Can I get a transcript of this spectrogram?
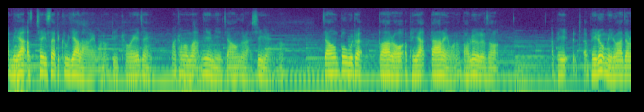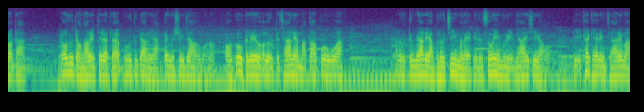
အမေကအချိတ်ဆက်တစ်ခုရလာတယ်ပေါ့နော်ဒီခွဲကြံမခမမမြင့်မြင့်ចောင်းဆိုတာရှိတယ်ပေါ့နော်ចောင်းပို့ဖို့အတွက်သွားတော့အဖေကတားတယ်ပေါ့နော်ဘာဖြစ်လို့လဲဆိုတော့အဖေအဖေတို့အမေတို့ကကြတော့ဒါတောသူတောင်သားတွေဖြစ်တဲ့အတွက်ဘုသူတတွေကတိတ်မရှိကြဘူးပေါ့နော်ဟောကိုယ့်ကလေးကိုအဲ့လိုတခြားနေရာမှာသွားပို့ဖို့ကအဲ့လိုသူများတွေကဘယ်လိုကြည့်မလဲဒီလိုစိုးရိမ်မှုတွေအများကြီးရှိတာပေါ့ဒီအခက်အခဲတွေကြားထဲမှာ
